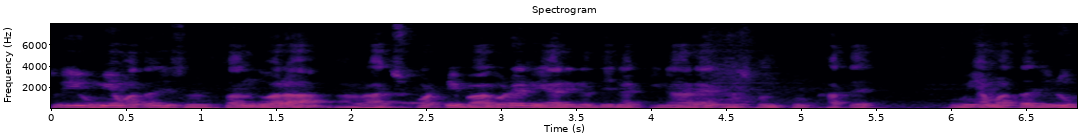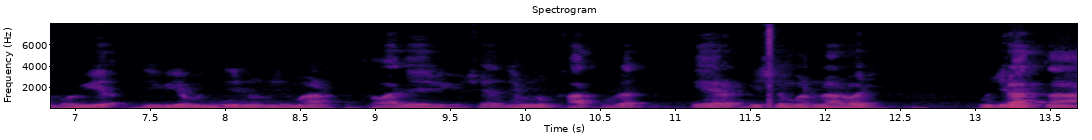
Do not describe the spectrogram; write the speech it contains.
શ્રી ઉમિયા માતાજી સંસ્થાન દ્વારા રાજકોટની ભાગોળે નિયારી નદીના કિનારે જસવંતપુર ખાતે ઉમિયા માતાજીનું ભવ્ય દિવ્ય મંદિરનું નિર્માણ થવા જઈ રહ્યું છે. જેમનું ખાતમુહૂર્ત તેર ડિસેમ્બરના રોજ ગુજરાતના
